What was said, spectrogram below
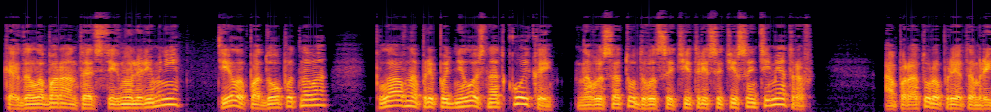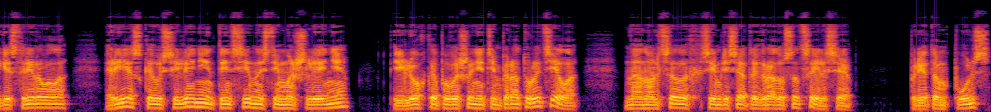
Когда лаборанты отстегнули ремни, тело подопытного плавно приподнялось над койкой на высоту 20-30 сантиметров. Аппаратура при этом регистрировала резкое усиление интенсивности мышления и легкое повышение температуры тела на 0,7 градуса Цельсия. При этом пульс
